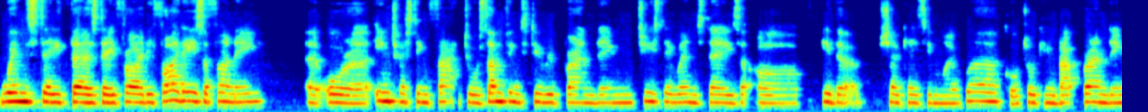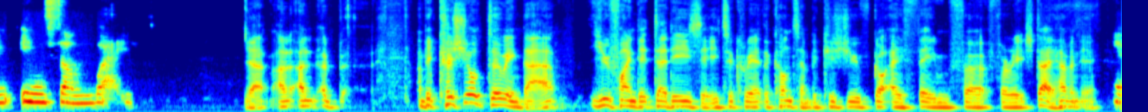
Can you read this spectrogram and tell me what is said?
Wednesday, Thursday, Friday. Fridays are funny uh, or an interesting fact or something to do with branding. Tuesday, Wednesdays are either showcasing my work or talking about branding in some way. Yeah, and, and, and because you're doing that, you find it dead easy to create the content because you've got a theme for for each day, haven't you? Yeah.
